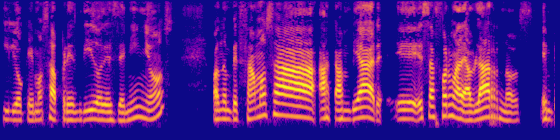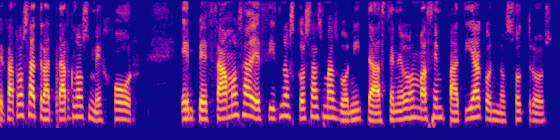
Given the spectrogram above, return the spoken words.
y lo que hemos aprendido desde niños, cuando empezamos a, a cambiar eh, esa forma de hablarnos, empezarnos a tratarnos mejor, empezamos a decirnos cosas más bonitas, tenemos más empatía con nosotros,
